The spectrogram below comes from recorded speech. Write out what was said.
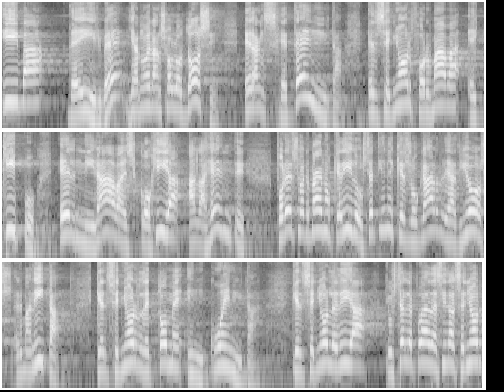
iba de ir. ¿Ve? Ya no eran solo doce, eran setenta. El Señor formaba equipo, él miraba, escogía a la gente. Por eso, hermano querido, usted tiene que rogarle a Dios, hermanita, que el Señor le tome en cuenta, que el Señor le diga, que usted le pueda decir al Señor,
